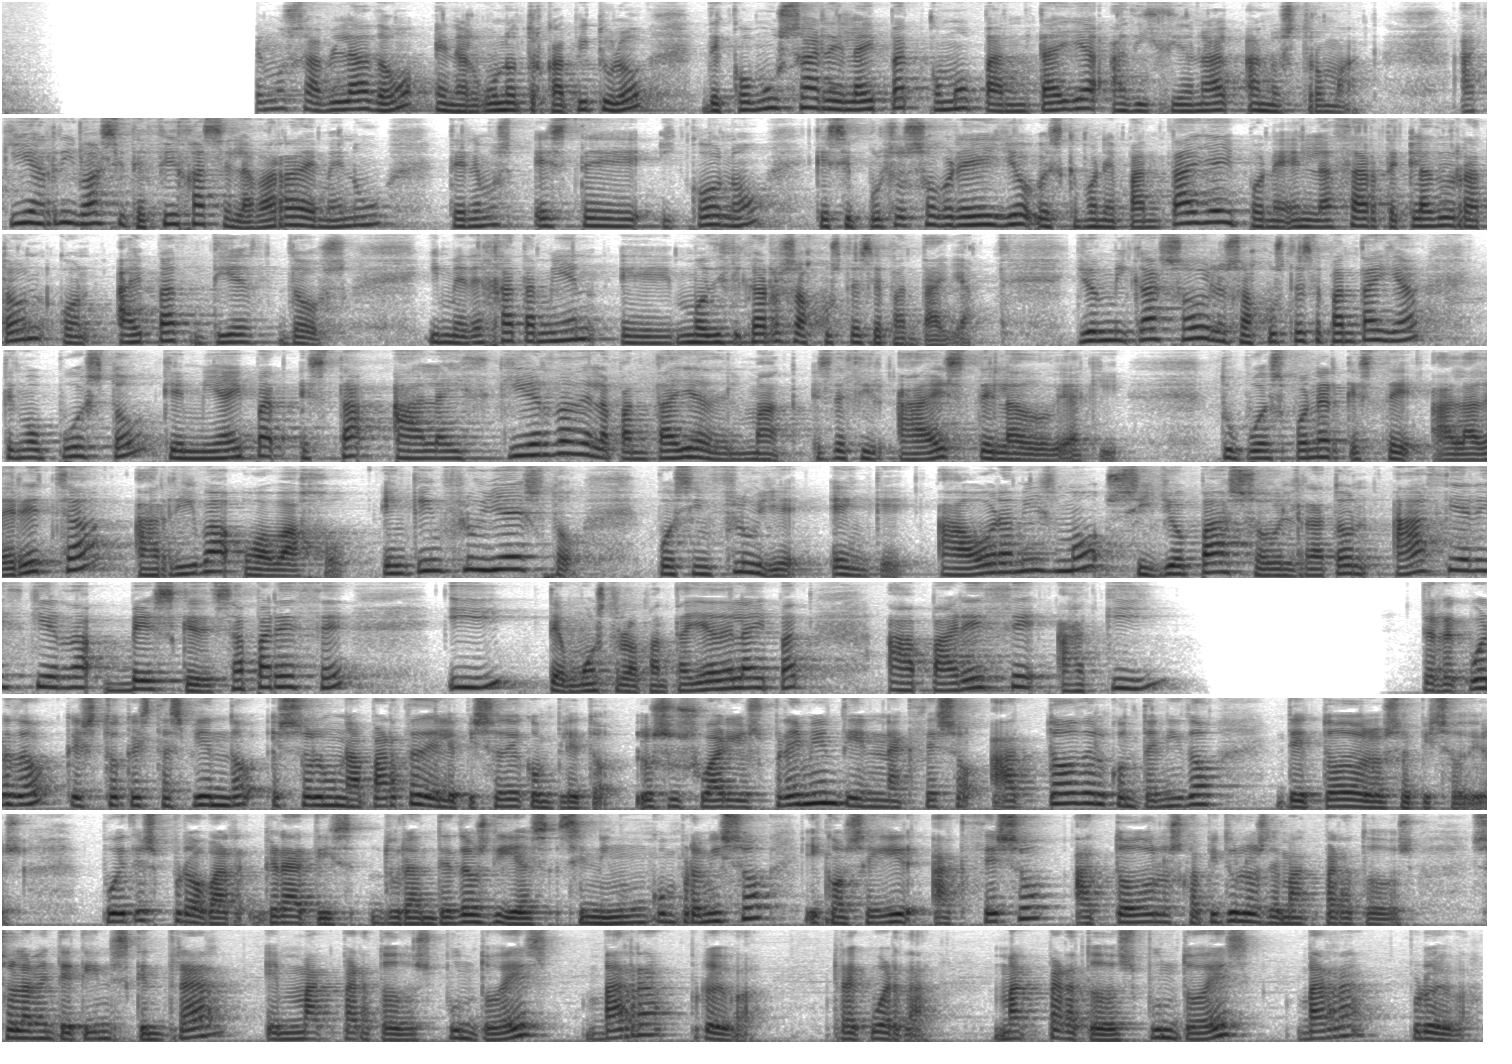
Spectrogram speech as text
Hemos hablado en algún otro capítulo de cómo usar el iPad como pantalla adicional a nuestro Mac. Aquí arriba, si te fijas en la barra de menú, tenemos este icono que si pulso sobre ello ves que pone pantalla y pone enlazar teclado y ratón con iPad 10.2 y me deja también eh, modificar los ajustes de pantalla. Yo en mi caso, en los ajustes de pantalla, tengo puesto que mi iPad está a la izquierda de la pantalla del Mac, es decir, a este lado de aquí. Tú puedes poner que esté a la derecha, arriba o abajo. ¿En qué influye esto? Pues influye en que ahora mismo, si yo paso el ratón hacia la izquierda, ves que desaparece y te muestro la pantalla del iPad, aparece aquí te recuerdo que esto que estás viendo es solo una parte del episodio completo. Los usuarios premium tienen acceso a todo el contenido de todos los episodios. Puedes probar gratis durante dos días sin ningún compromiso y conseguir acceso a todos los capítulos de Mac para Todos. Solamente tienes que entrar en macparatodos.es barra prueba. Recuerda, macparatodos.es barra prueba.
